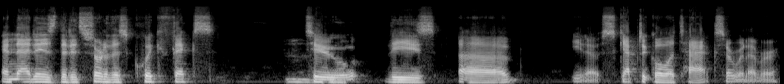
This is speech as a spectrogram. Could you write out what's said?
and that is that it's sort of this quick fix mm. to these uh, you know skeptical attacks or whatever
